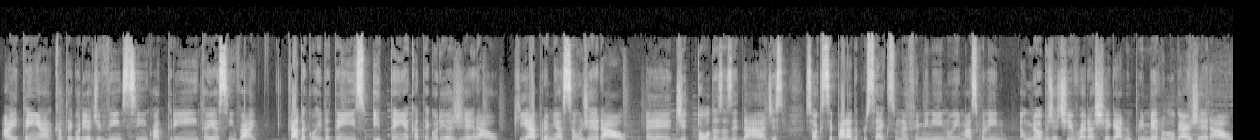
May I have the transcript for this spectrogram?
Aí tem a categoria de 25 a 30 e assim vai. Cada corrida tem isso e tem a categoria geral, que é a premiação geral é, de todas as idades, só que separada por sexo, né? Feminino e masculino. O meu objetivo era chegar no primeiro lugar geral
